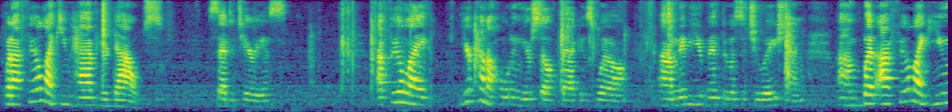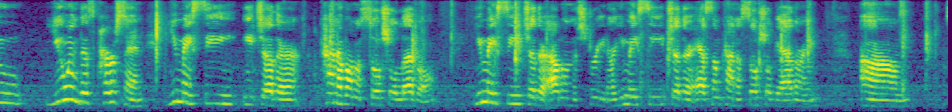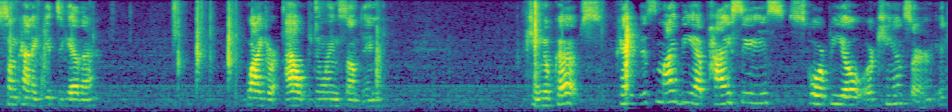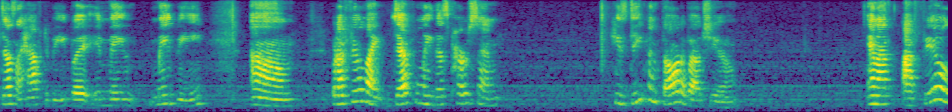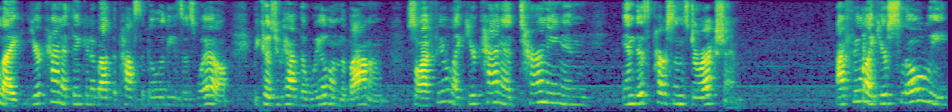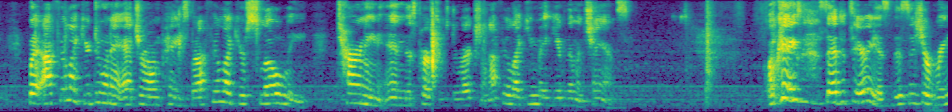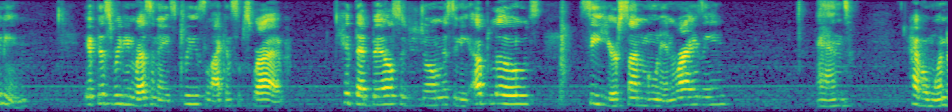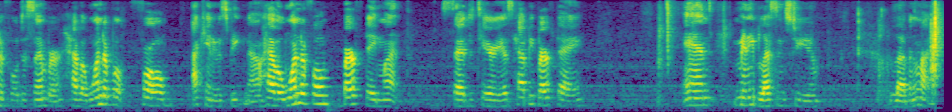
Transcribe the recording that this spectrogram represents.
But I feel like you have your doubts, Sagittarius. I feel like you're kind of holding yourself back as well. Um, maybe you've been through a situation. Um, but I feel like you, you and this person, you may see each other kind of on a social level. You may see each other out on the street or you may see each other at some kind of social gathering. Um, some kind of get together while you're out doing something. King of Cups. Okay, this might be a Pisces, Scorpio, or Cancer. It doesn't have to be, but it may, may be. Um, but I feel like definitely this person, he's deep in thought about you. And I, I feel like you're kind of thinking about the possibilities as well because you have the wheel on the bottom. So I feel like you're kind of turning in, in this person's direction. I feel like you're slowly, but I feel like you're doing it at your own pace. But I feel like you're slowly turning in this person's direction. I feel like you may give them a chance. Okay, Sagittarius, this is your reading. If this reading resonates, please like and subscribe. Hit that bell so you don't miss any uploads. See your sun, moon, and rising. And have a wonderful December. Have a wonderful, I can't even speak now. Have a wonderful birthday month, Sagittarius. Happy birthday. And many blessings to you. Love and light.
